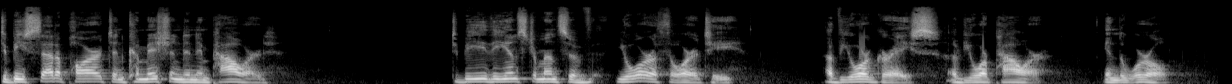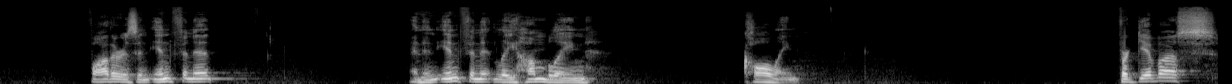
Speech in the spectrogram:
To be set apart and commissioned and empowered. To be the instruments of your authority, of your grace, of your power in the world. Father is an infinite and an infinitely humbling calling. Forgive us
